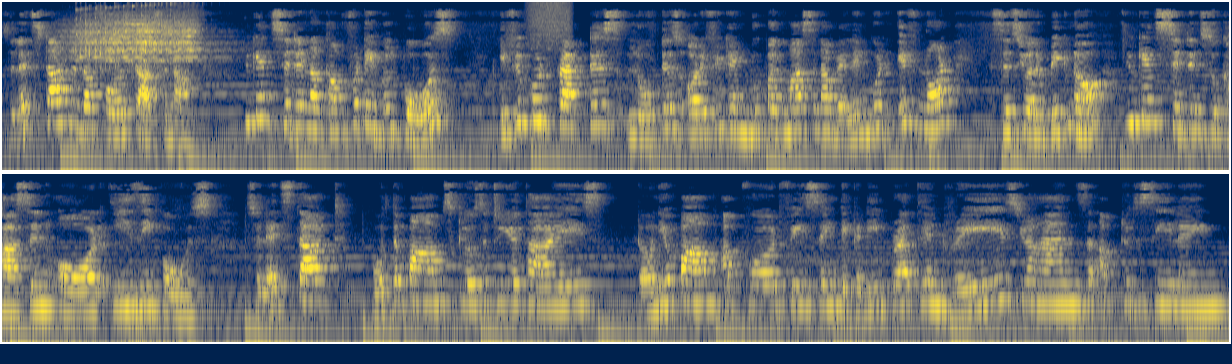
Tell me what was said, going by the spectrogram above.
So let's start with the first asana. You can sit in a comfortable pose. If you could practice lotus or if you can do padmasana well and good. If not, since you are a beginner, you can sit in sukhasana or easy pose. So let's start. Both the palms closer to your thighs. Turn your palm upward facing. Take a deep breath in. Raise your hands up to the ceiling.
